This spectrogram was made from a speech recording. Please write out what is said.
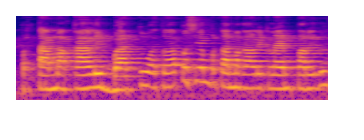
pertama kali batu atau apa sih yang pertama kali kelempar itu?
